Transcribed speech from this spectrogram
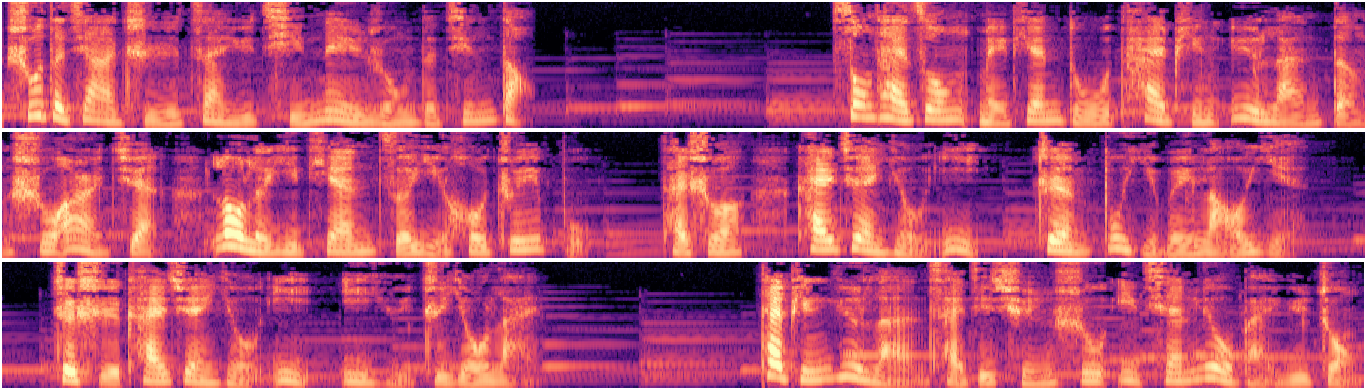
书的价值在于其内容的精道。宋太宗每天读《太平御览》等书二卷，漏了一天，则以后追补。他说：“开卷有益，朕不以为劳也。”这是“开卷有益”一语之由来。《太平御览》采集群书一千六百余种，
